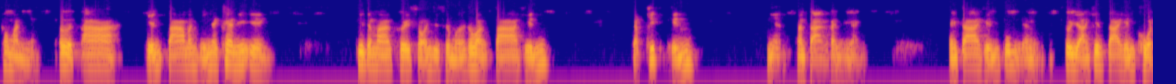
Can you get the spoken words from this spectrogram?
เข้ามันเนี่ยเออตา เห็นตามันเห็นในแค่นี้เอง ที่จะมาเคยสอนอยู่เสมอระหว่างตาเห็น กับคิดเห็น เนี่ยมันต่างกันยังไงอย่างตาเห็นปุ๊บอย่างตัวอย่างเช่นตาเห็นขวด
